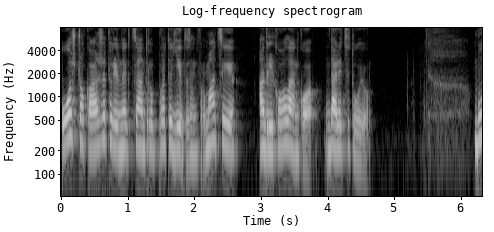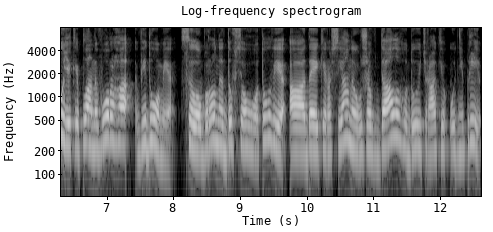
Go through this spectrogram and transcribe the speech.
Ось що каже керівник центру протидії дезінформації Андрій Коваленко. Далі цитую. Будь-які плани ворога відомі. Сили оборони до всього готові, а деякі росіяни вже вдало годують раків у Дніпрі.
